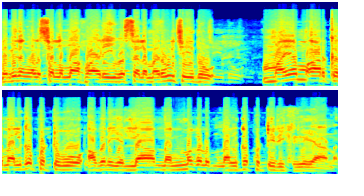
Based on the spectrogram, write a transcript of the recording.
നബിതങ്ങൾ സല്ലാഹു അലൈ വസല്ലം അരുൾ ചെയ്തു മയം ആർക്ക് നൽകപ്പെട്ടുവോ അവന് എല്ലാ നന്മകളും നൽകപ്പെട്ടിരിക്കുകയാണ്.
